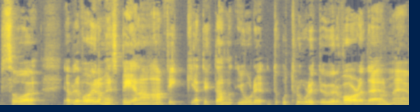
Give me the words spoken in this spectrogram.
Så, ja, det var ju de här spelarna, han fick, jag tyckte han gjorde ett otroligt urval där Mm. med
